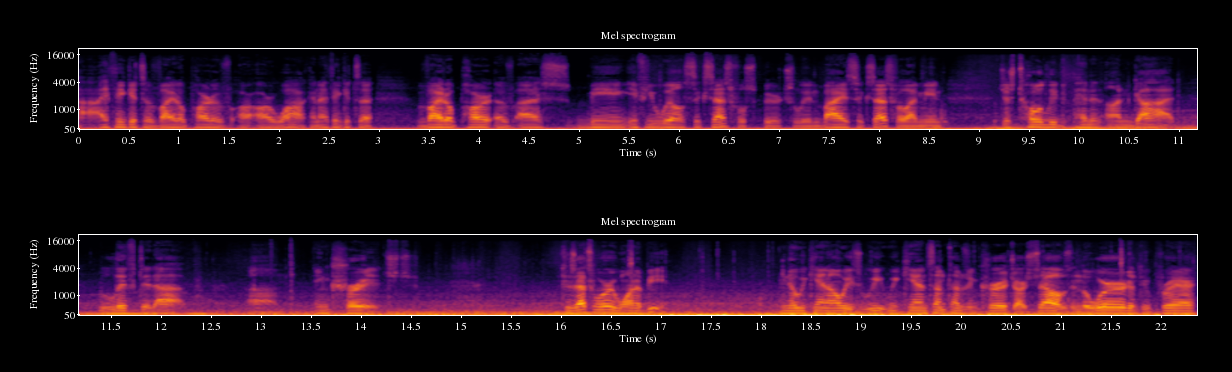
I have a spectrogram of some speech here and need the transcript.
I think it's a vital part of our, our, walk, and I think it's a vital part of us being, if you will, successful spiritually. And by successful, I mean just totally dependent on God, lifted up, um, encouraged. Because that's where we want to be you know we can't always we, we can sometimes encourage ourselves in the word and through prayer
